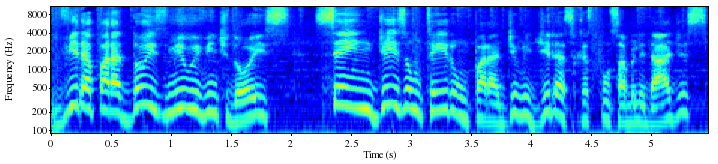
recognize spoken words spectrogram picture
Vira para 2022, sem Jason Tatum para dividir as responsabilidades,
